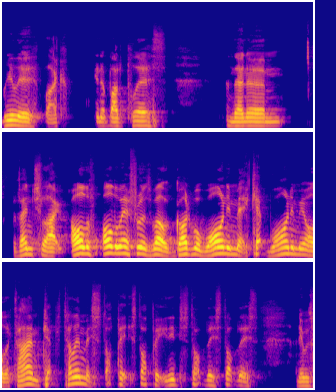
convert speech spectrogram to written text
really like in a bad place. And then um, eventually, like all the all the way through as well, God were warning me, kept warning me all the time, kept telling me, stop it, stop it, you need to stop this, stop this. And he was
